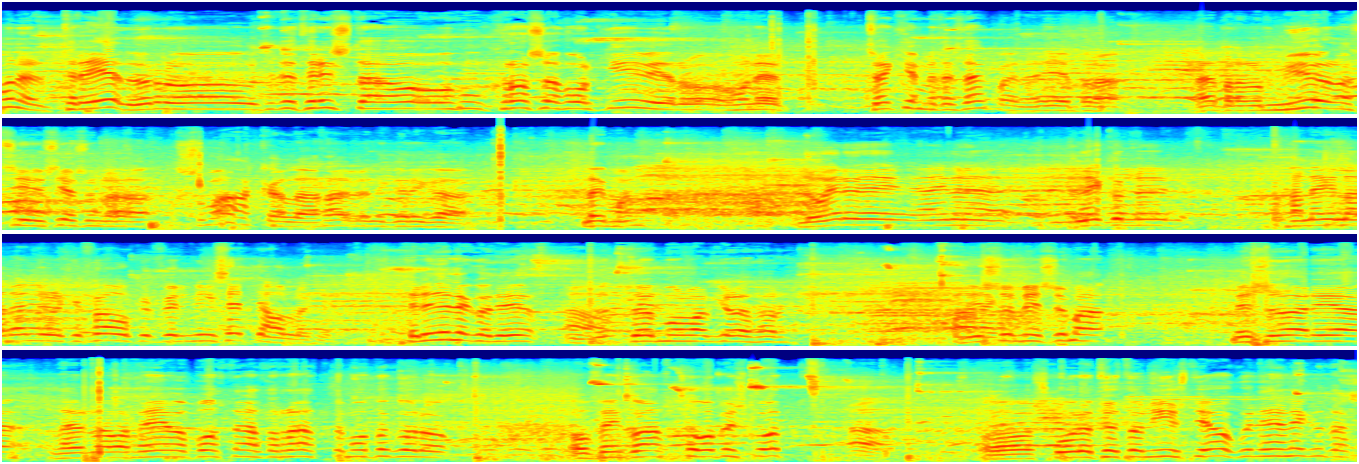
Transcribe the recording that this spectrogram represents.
hún er treður og þetta er þrista og hún krossa fólk yfir og hún er tvekkja með þetta stelpa það er bara mjög langt síðan sé svona svakalega hæfileikaríka leikmann. Nú eru þið, ég meina, leikurinn er, hann eiginlega rennur ekki frá okkur fyrir nýjum setni hálfleiknum. Þriðileikvöldi, stöðmólum algjörða þar. Missum, missum að, missum þar í að það er ná að reyfa boltan alltaf hratt á mót okkur og, og fengu allt opið skott. Og skoruðu 29 stíð ákveðin í þenn leikum þar.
